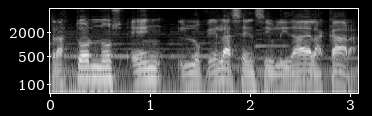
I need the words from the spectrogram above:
trastornos en lo que es la sensibilidad de la cara.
